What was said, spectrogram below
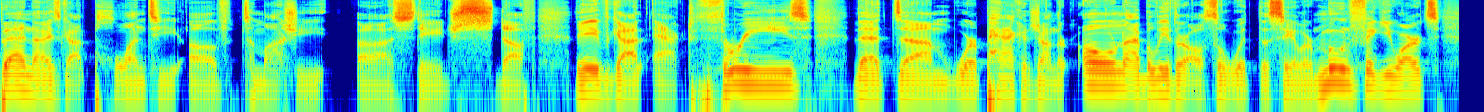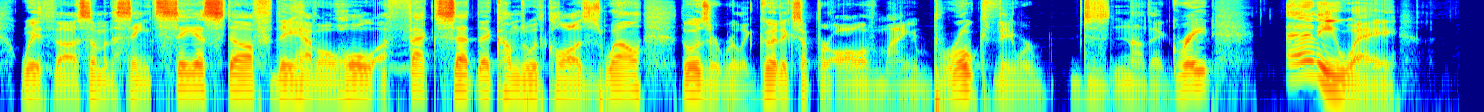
Bandai's got plenty of Tamashii uh, stage stuff. They've got Act 3s that um, were packaged on their own. I believe they're also with the Sailor Moon figure arts, with uh, some of the Saint Seiya stuff. They have a whole effect set that comes with claws as well. Those are really good, except for all of mine broke. They were just not that great. Anyway,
